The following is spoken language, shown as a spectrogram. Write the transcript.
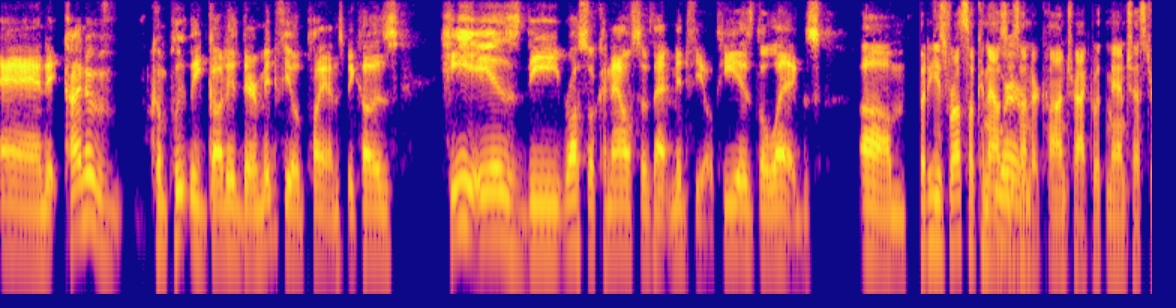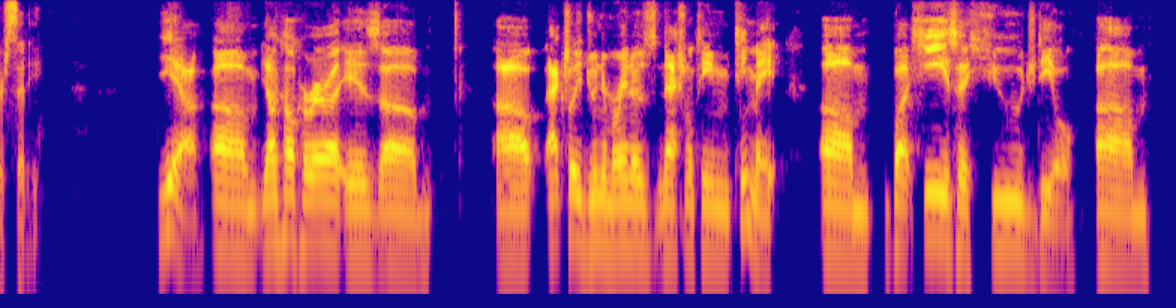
and it kind of completely gutted their midfield plans because he is the Russell Canouse of that midfield. He is the legs. Um, But he's Russell Canouse who's under contract with Manchester City. Yeah, um, Yangel Herrera is um, uh, actually Junior Moreno's national team teammate, um, but he's a huge deal. Um,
